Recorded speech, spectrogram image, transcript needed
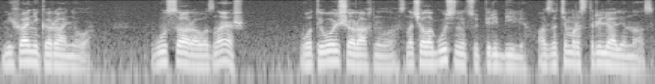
механика ранило. Гусарова, знаешь? Вот его и шарахнуло. Сначала гусеницу перебили, а затем расстреляли нас.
